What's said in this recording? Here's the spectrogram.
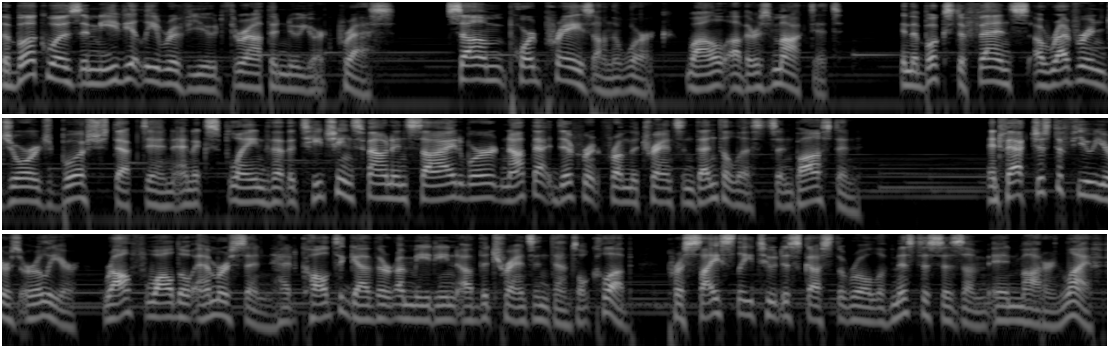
The book was immediately reviewed throughout the New York press. Some poured praise on the work, while others mocked it. In the book's defense, a Reverend George Bush stepped in and explained that the teachings found inside were not that different from the Transcendentalists in Boston. In fact, just a few years earlier, Ralph Waldo Emerson had called together a meeting of the Transcendental Club precisely to discuss the role of mysticism in modern life.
